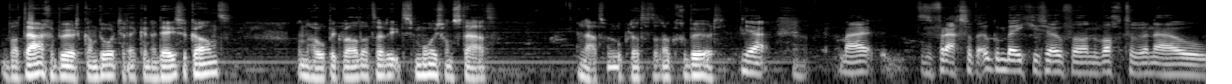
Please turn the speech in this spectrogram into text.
wat daar gebeurt kan doortrekken naar deze kant, dan hoop ik wel dat er iets moois ontstaat. En laten we hopen dat het dan ook gebeurt. Ja, maar de vraag staat ook een beetje zo van, wachten we nou,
